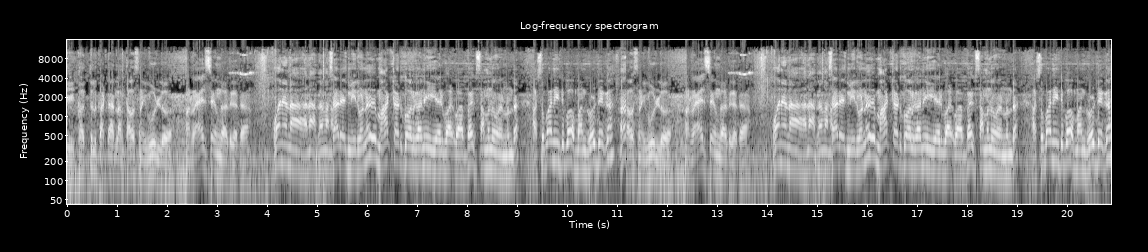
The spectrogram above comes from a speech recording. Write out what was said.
ఈ కత్తులు కట్టార్లు అంత అవసరం ఈ ఊళ్ళో. మన రాయలసీమ కాదు కదా. సరే మీరు ఉన్నది మాట్లాడుకోవాలి కానీ అబ్బాయికి సంబంధం ఉందా? ఆ సుబాని ఇంటి పో మన రోడ్డేగా అవసరం ఈ ఊళ్ళో. మన రాయలసీమ కాదు కదా. సరే మీరు ఉన్నది మాట్లాడుకోవాలి కానీ అబ్బాయికి సంబంధం ఉందా? ఆ సుబాని ఇంటి పో మన రోడ్డేగా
